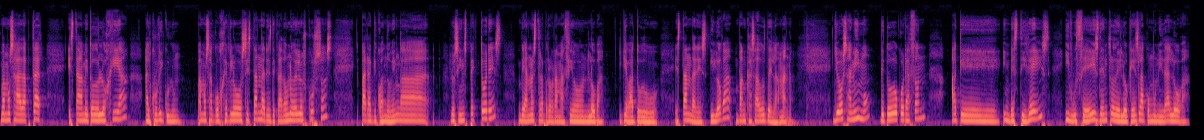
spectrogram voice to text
vamos a adaptar esta metodología al currículum. Vamos a coger los estándares de cada uno de los cursos para que cuando vengan los inspectores vean nuestra programación LOBA y que va todo estándares y LOBA van casados de la mano. Yo os animo de todo corazón a que investiguéis y buceéis dentro de lo que es la comunidad loba.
